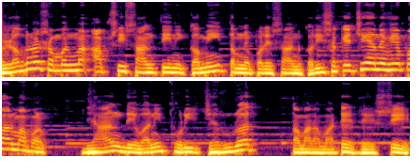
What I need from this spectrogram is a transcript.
લગ્ન સંબંધમાં આપસી શાંતિની કમી તમને પરેશાન કરી શકે છે અને વેપારમાં પણ ધ્યાન દેવાની થોડી જરૂરત તમારા માટે રહેશે.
